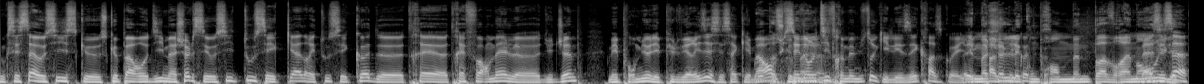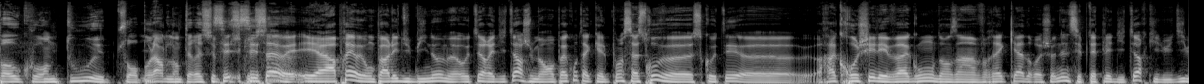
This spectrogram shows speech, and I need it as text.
donc c'est ça aussi ce que ce que parodie Mashal, c'est aussi tous ces cadres et tous ces codes euh, très très formels euh, du jump, mais pour mieux les pulvériser. C'est ça qui est marrant. parce que c'est dans le titre même du truc, il les écrase quoi. Il Et Machel les codes. comprend même pas vraiment, Bah, c'est il ça. est pas au courant de tout et ça aurait pas l'air de l'intéresser C'est plus c'est ça, ouais. Et après, on parlait du binôme auteur-éditeur. Je me rends pas compte à quel point ça se trouve, euh, ce côté euh, raccrocher les wagons dans un vrai cadre shonen, c'est peut-être l'éditeur qui lui dit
